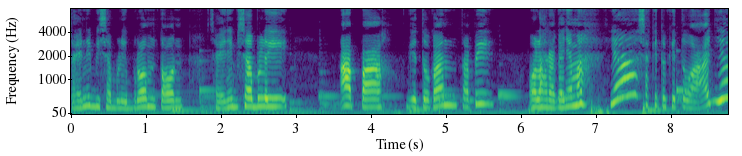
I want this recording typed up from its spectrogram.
saya ini bisa beli Brompton saya ini bisa beli apa gitu kan. Tapi olahraganya mah ya sakit gitu aja.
